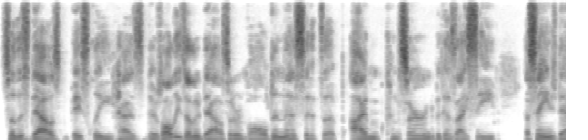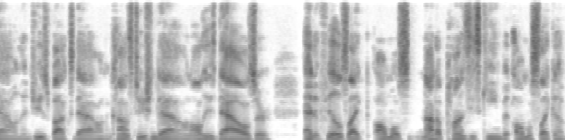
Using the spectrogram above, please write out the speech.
So this DAO basically has there's all these other DAOs that are involved in this. It's a I'm concerned because I see Assange DAO and the Juicebox DAO and Constitution DAO and all these DAOs are And it feels like almost not a Ponzi scheme, but almost like a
